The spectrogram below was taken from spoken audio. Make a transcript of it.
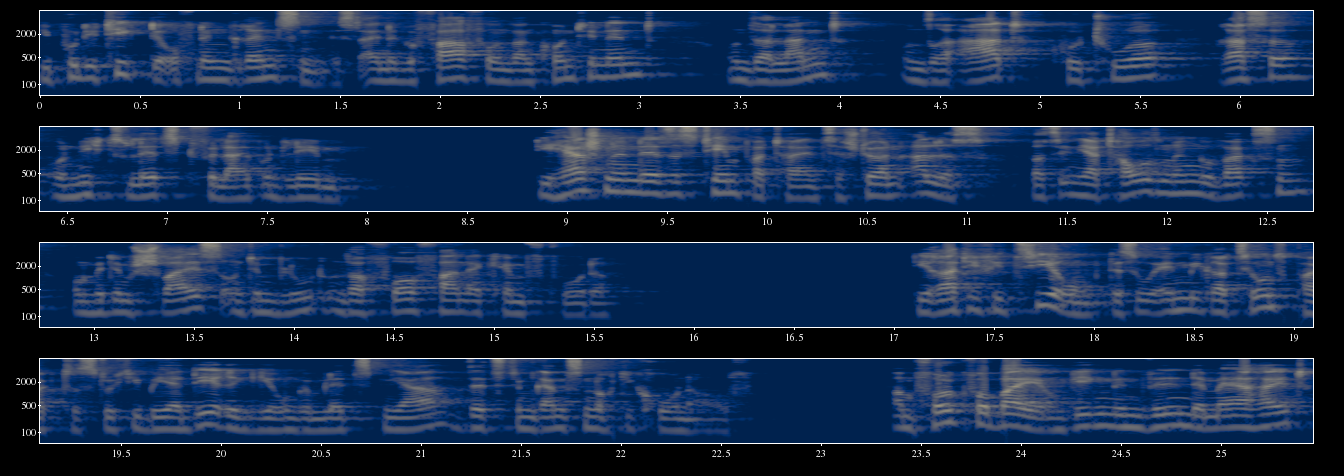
Die Politik der offenen Grenzen ist eine Gefahr für unseren Kontinent, unser Land, unsere Art, Kultur, Rasse und nicht zuletzt für Leib und Leben. Die Herrschenden der Systemparteien zerstören alles, was in Jahrtausenden gewachsen und mit dem Schweiß und dem Blut unserer Vorfahren erkämpft wurde. Die Ratifizierung des UN-Migrationspaktes durch die BRD-Regierung im letzten Jahr setzt dem Ganzen noch die Krone auf. Am Volk vorbei und gegen den Willen der Mehrheit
